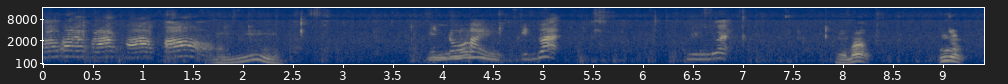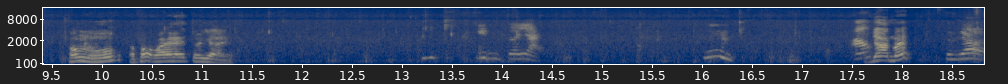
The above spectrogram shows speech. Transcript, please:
พ่อพ่อพ่อพ่อพ่ออืมกินด้วย กินด้วยกินด้วยอร่อยมากอืม ท้องหนูกระเพาะไว้ให้ตัวใหญ่ กินตัวใหญ่อืมยอดไหมสุดยอด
